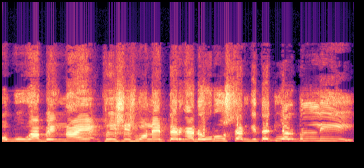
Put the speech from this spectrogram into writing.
Mau bunga bank naik, krisis moneter nggak ada urusan. Kita jual beli.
